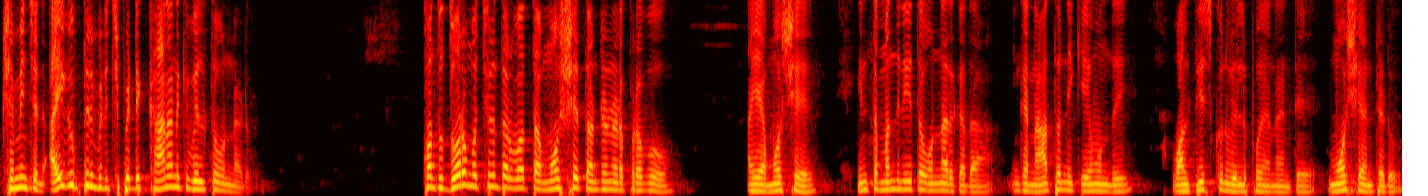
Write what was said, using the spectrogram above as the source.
క్షమించండి ఐగుప్తుని విడిచిపెట్టి కానానికి వెళ్తూ ఉన్నాడు. కొంత దూరం వచ్చిన తర్వాత మోషేతో అంటున్నాడు ప్రభు అయ్యా మోషే ఇంతమంది నీతో ఉన్నారు కదా ఇంకా నాతో నీకేముంది? వాళ్ళని తీసుకుని వెళ్ళిపోయానంటే మోషే అంటాడు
